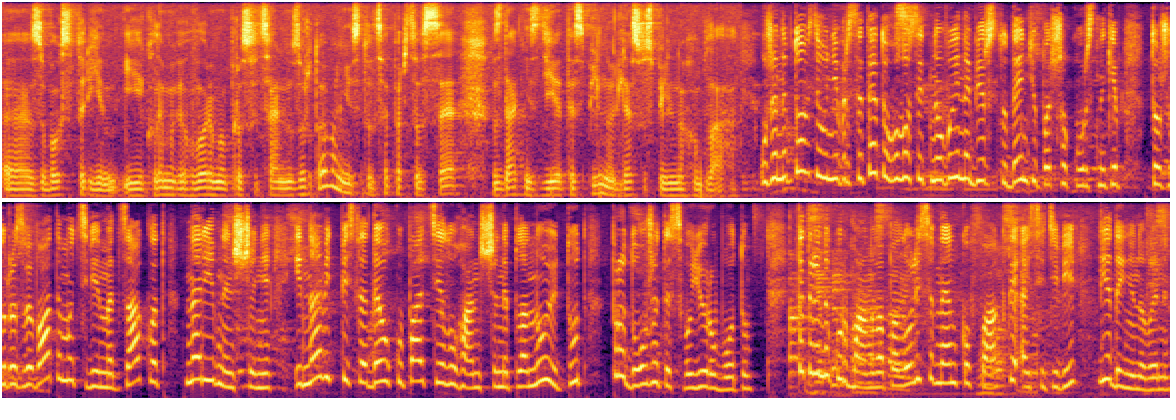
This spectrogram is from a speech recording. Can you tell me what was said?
е, з обох сторін. І коли ми говоримо про соціальну згуртованість, то це перш за все здатність діяти спільно для суспільного блага. Уже невдовзі університет оголосить новий набір студентів-першокурсників, тож розвиватимуть свій медзаклад на Рівненщині. І навіть після деокупації Луганщини планують тут продовжити свою роботу. Катерина Курбанова, Павло Лісівненко, Факти, ICTV, Єдині новини.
